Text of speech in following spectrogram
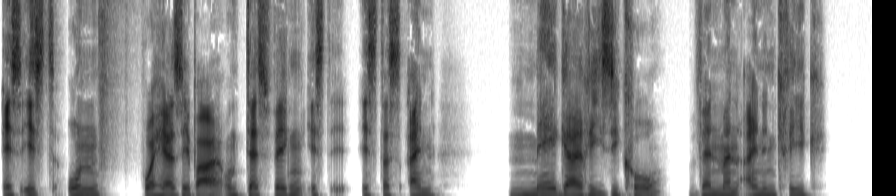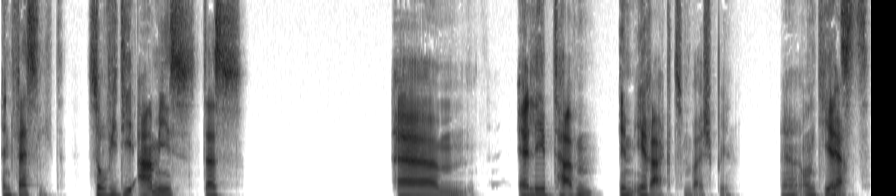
es ist unvorhersehbar und deswegen ist, ist das ein mega Risiko, wenn man einen Krieg entfesselt. So wie die Amis das ähm, erlebt haben im Irak zum Beispiel. Ja, und jetzt.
